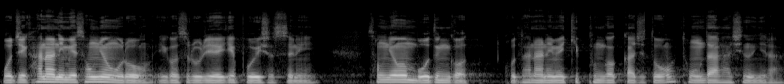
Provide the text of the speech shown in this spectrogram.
오직 하나님의 성령으로 이것을 우리에게 보이셨으니 성령은 모든 것, 곧 하나님의 깊은 것까지도 통달하시느니라.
